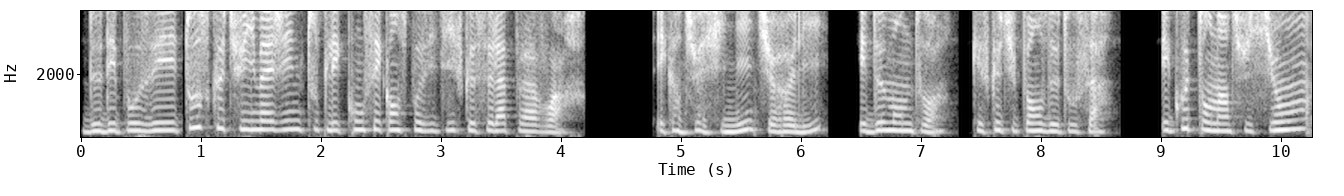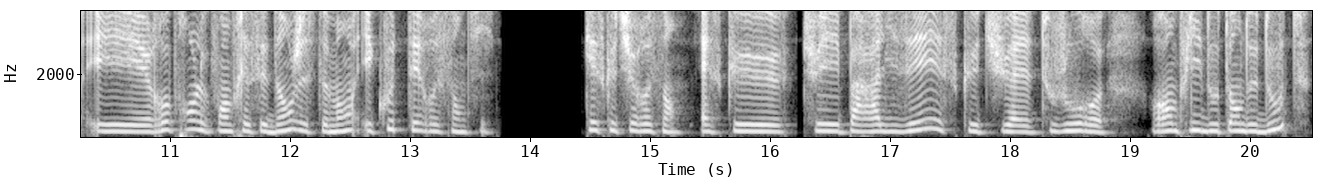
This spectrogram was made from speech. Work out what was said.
de déposer tout ce que tu imagines, toutes les conséquences positives que cela peut avoir. Et quand tu as fini, tu relis et demande-toi, qu'est-ce que tu penses de tout ça? Écoute ton intuition et reprends le point précédent, justement, écoute tes ressentis. Qu'est-ce que tu ressens? Est-ce que tu es paralysé? Est-ce que tu as toujours rempli d'autant de doutes?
